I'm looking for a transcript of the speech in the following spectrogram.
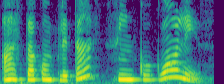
hasta completar cinco goles.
